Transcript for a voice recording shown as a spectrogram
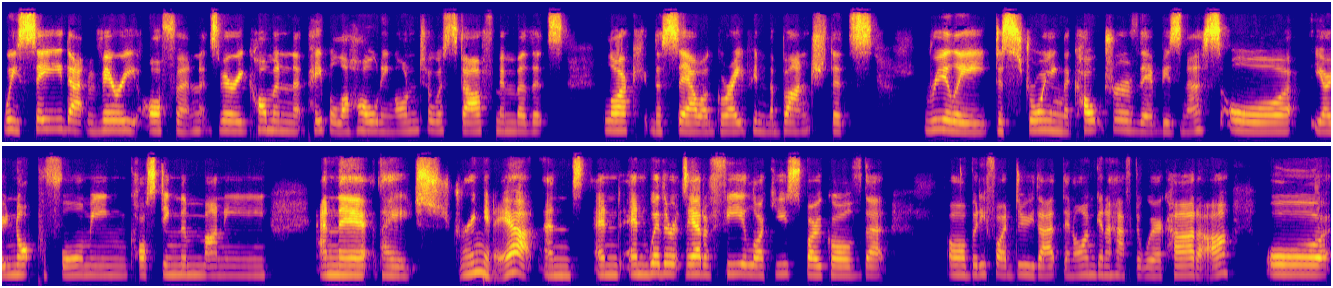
we see that very often. It's very common that people are holding on to a staff member that's like the sour grape in the bunch that's really destroying the culture of their business or you know not performing costing them money and they they string it out. And and and whether it's out of fear like you spoke of that oh but if i do that then i'm going to have to work harder or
